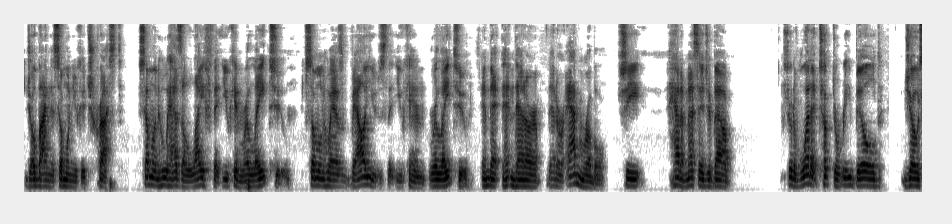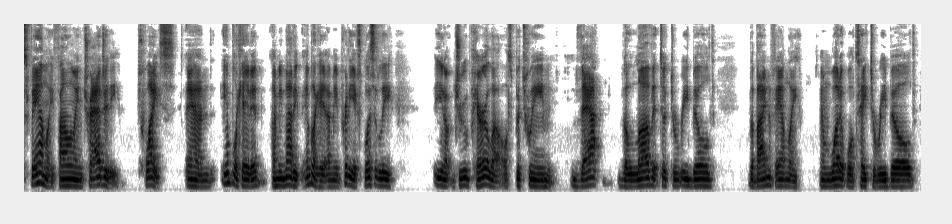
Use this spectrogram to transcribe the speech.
Joe Biden is someone you could trust, someone who has a life that you can relate to, someone who has values that you can relate to and that and that are that are admirable. She had a message about sort of what it took to rebuild Joe's family following tragedy twice and implicated, I mean, not implicated, I mean, pretty explicitly, you know, drew parallels between that, the love it took to rebuild the Biden family, and what it will take to rebuild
